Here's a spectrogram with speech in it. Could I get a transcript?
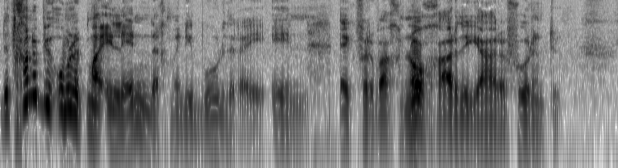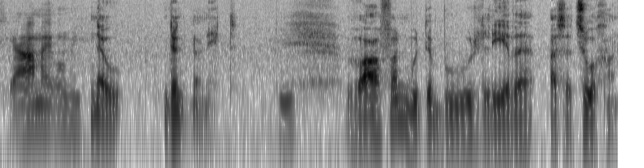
Dit gaan op die oomblik maar ellendig met die boerdery en ek verwag nog harde jare vorentoe. Ja, my oomie. Nou, dink nou net. Waarvan moet 'n boer lewe as dit so gaan?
